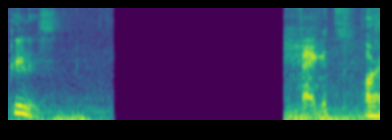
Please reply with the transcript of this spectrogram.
Penis. Faggots. All right.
